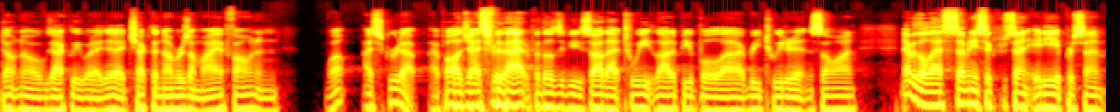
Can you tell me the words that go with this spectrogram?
don't know exactly what I did. I checked the numbers on my iPhone and, well, I screwed up. I apologize for that. For those of you who saw that tweet, a lot of people uh, retweeted it and so on. Nevertheless, 76%, 88%,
